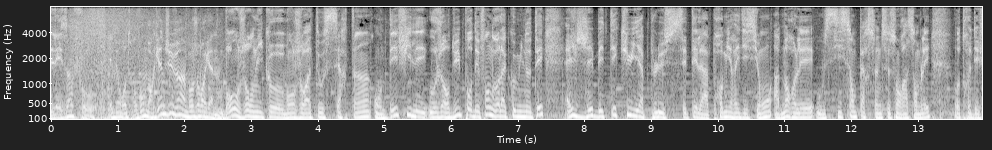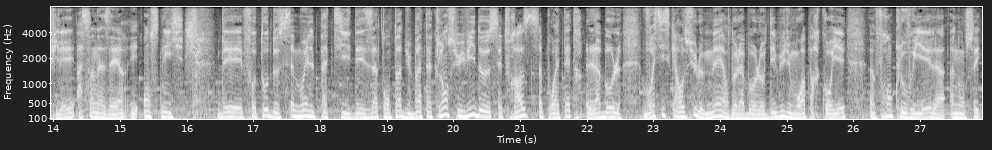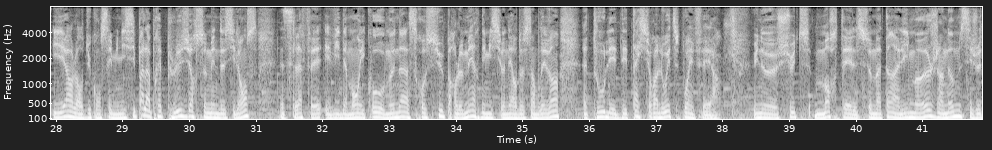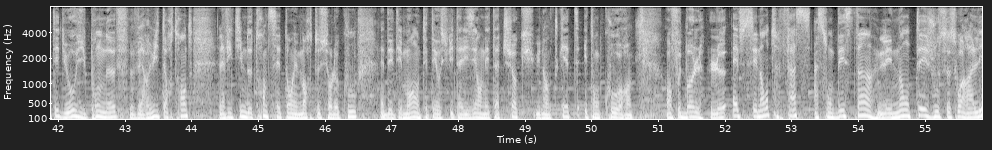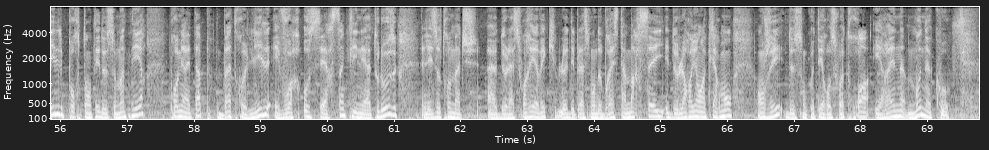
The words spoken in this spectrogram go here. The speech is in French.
Les infos. Et nous retrouvons Morgane Juvin. Bonjour Morgane. Bonjour Nico, bonjour à tous. Certains ont défilé aujourd'hui pour défendre la communauté LGBTQIA+. C'était la première édition à Morlaix où 600 personnes se sont rassemblées. Autre défilé à Saint-Nazaire et Ancenis. Des photos de Samuel Paty, des attentats du Bataclan suivis de cette phrase, ça pourrait être la Baule. Voici ce qu'a reçu le maire de la Baule au début du mois par courrier. Franck Louvrier l'a annoncé hier lors du conseil municipal après plusieurs semaines de silence. Cela fait évidemment écho aux menaces reçues par le maire démissionnaire de Saint-Brévin. Tous les détails sur alouette.fr. Une chute mortelle ce matin à Limoges. Un homme s'est jeté du haut du pont Neuf vers 8h30. La victime de 37 ans est morte sur le coup. Des témoins ont été hospitalisés en état de choc. Une enquête est en cours. En football, le FC Nantes face à son destin. Les Nantais jouent ce soir à Lille pour tenter de se maintenir. Première étape, battre Lille et voir Auxerre s'incliner à Toulouse. Les autres matchs euh, de la soirée avec le déplacement de Brest à Marseille et de Lorient à Clermont. Angers, de son côté, reçoit 3 et Rennes, Monaco.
